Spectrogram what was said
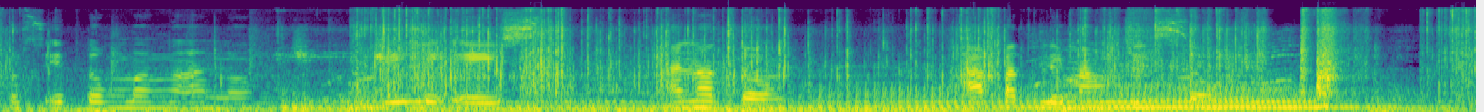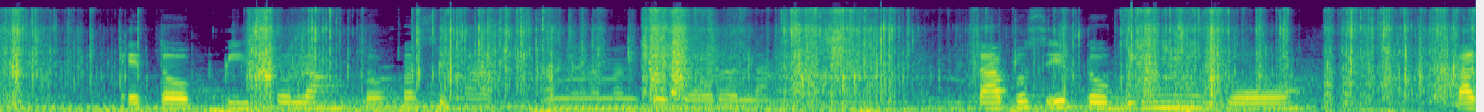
Tapos itong mga ano, chili ace. Ano to? Apat limang piso ito piso lang to kasi na ano naman to mura lang. Tapos ito bingo tag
